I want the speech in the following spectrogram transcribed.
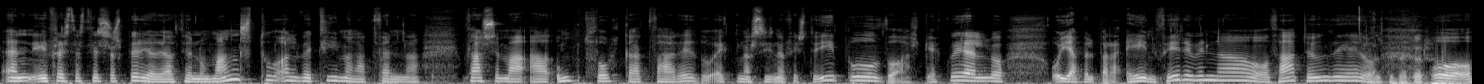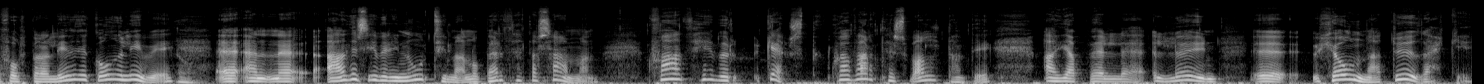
En ég freistast þess að spyrja þig að þegar nú mannst þú alveg tíman að tvenna það sem að, að umt fólk að farið og egna sína fyrstu íbúð og allt gekk vel og, og ég vil bara einn fyrirvinna og það dögði og, og, og fólk bara lifiði góðu lífi. Eh, en eh, aðeins yfir í nútíman og berð þetta saman hvað hefur gerst? Hvað var þess valdandi að jáfnvel eh, laun uh, hjóna döða ekki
